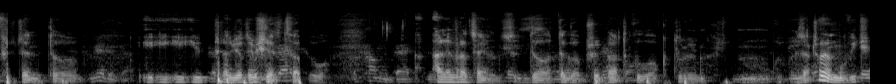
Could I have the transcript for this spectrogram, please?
Wszczęto i, i, i przedmiotem śledztwa było. Ale wracając do tego przypadku, o którym zacząłem mówić,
